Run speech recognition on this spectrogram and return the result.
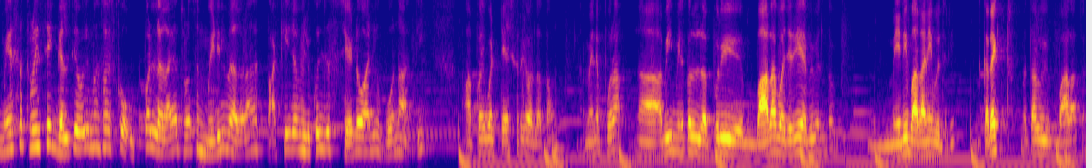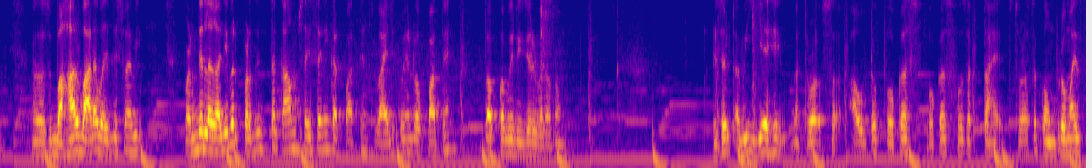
मेरे साथ थोड़ी सी गलती होगी। मैंने थोड़ा इसको ऊपर लगाया, थोड़ा सा मिडिल में लग रहा है ताकि जो बिल्कुल जो शेडो आ रही वो ना आती। आपको एक बार टेस्ट करके बताता हूँ। मैंने पूरा अभी मेरे को पूरी बारह बज रही है अभी मतलब मेरी बारह नहीं बज रही करेक्ट मतलब बारह तो नहीं। बाहर बारह बज रही इसमें अभी पर्दे लगा दिए, पर पर्दे इतना काम सही से नहीं कर पाते लाइट को नहीं रोक पाते तो आपको अभी रिज़ल्ट बताता हूँ। रिज़ल्ट अभी ये है थोड़ा सा आउट ऑफ़ फोकस फोकस हो सकता है तो थोड़ा सा कॉम्प्रोमाइज़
